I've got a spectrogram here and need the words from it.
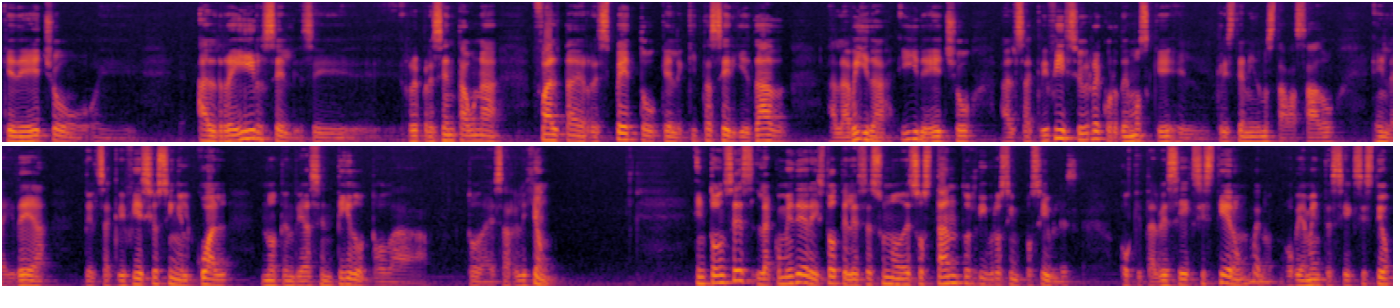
que de hecho eh, al reírse se representa una falta de respeto que le quita seriedad a la vida y de hecho al sacrificio. Y recordemos que el cristianismo está basado en la idea del sacrificio sin el cual no tendría sentido toda, toda esa religión. Entonces, la comedia de Aristóteles es uno de esos tantos libros imposibles, o que tal vez sí existieron, bueno, obviamente sí existió,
